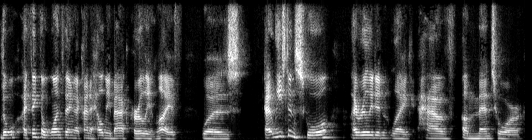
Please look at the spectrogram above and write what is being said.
the I think the one thing that kind of held me back early in life was at least in school I really didn't like have a mentor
